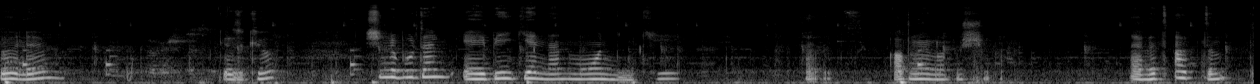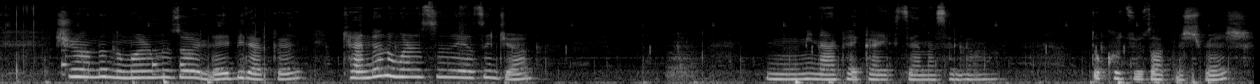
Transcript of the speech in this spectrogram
böyle gözüküyor. Şimdi buradan e, Bilge'yle Morning'i evet adını unutmuşum ben. Evet attım. Şu anda numaramız öyle. Bir dakika. Kendi numarasını yazınca Miner PKX'e mesela 965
